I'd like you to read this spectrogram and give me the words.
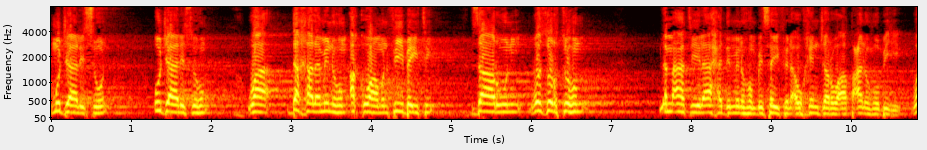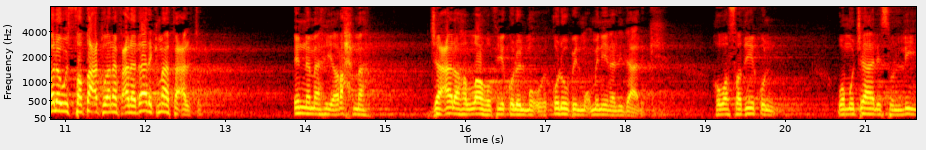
مجالسون أجالسهم ودخل منهم أقوام في بيتي زاروني وزرتهم. لم آتي إلى أحد منهم بسيف أو خنجر وأطعنه به. ولو استطعت أن أفعل ذلك ما فعلته إنما هي رحمة جعلها الله في قلوب المؤمنين لذلك. هو صديق ومجالس لي.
